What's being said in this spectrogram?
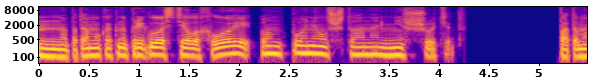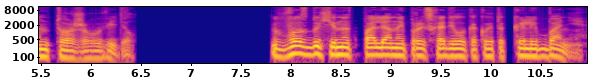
Но потому как напряглось тело Хлои, он понял, что она не шутит. Потом он тоже увидел. В воздухе над поляной происходило какое-то колебание.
